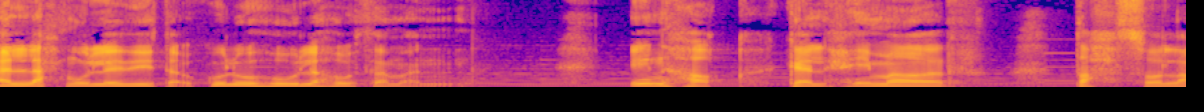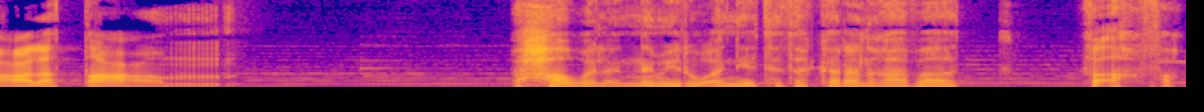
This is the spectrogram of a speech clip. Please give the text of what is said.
اللحم الذي تأكله له ثمن. انهق كالحمار تحصل على الطعام. فحاول النمر أن يتذكر الغابات فأخفق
